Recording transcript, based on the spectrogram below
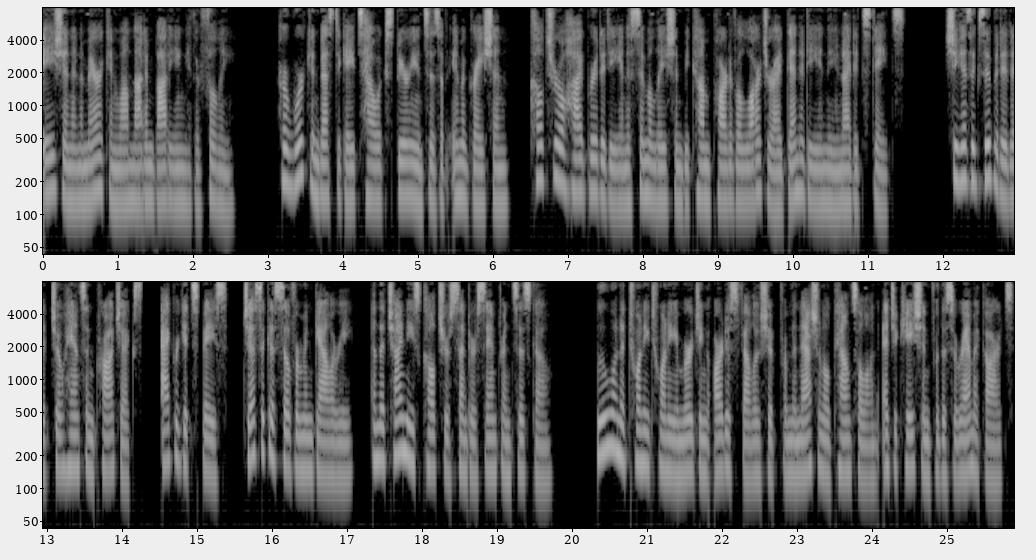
Asian and American while not embodying either fully. Her work investigates how experiences of immigration, cultural hybridity and assimilation become part of a larger identity in the United States. She has exhibited at Johansson Projects, Aggregate Space, Jessica Silverman Gallery, and the Chinese Culture Center San Francisco. Lu won a 2020 Emerging Artist Fellowship from the National Council on Education for the Ceramic Arts,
